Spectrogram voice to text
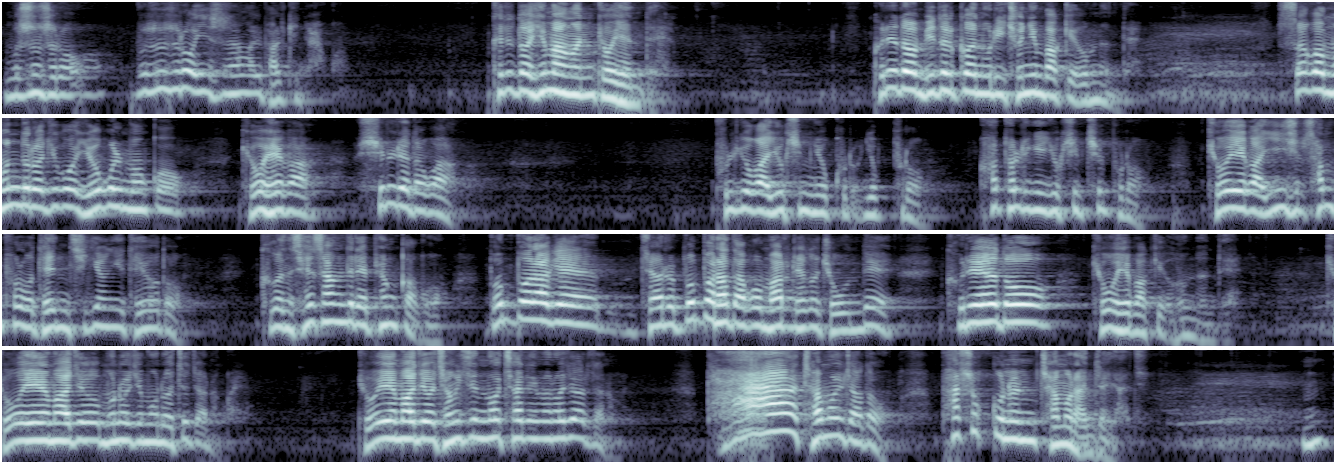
무슨 수로 무슨 수로 이 세상을 밝히냐고. 그래도 희망은 교회인데. 그래도 믿을 건 우리 주님밖에 없는데. 썩어 문드러지고 욕을 먹고 교회가 신뢰도가 불교가 66%, 카톨릭이 67%, 교회가 23%된 지경이 되어도 그건 세상들의 평가고 뻔뻔하게 저를 뻔뻔하다고 말을 해도 좋은데 그래도 교회밖에 없는데 교회마저 무너지면 어쩌자는 거예요. 교회마저 정신 못 차리면 어쩌자는 거예요. 다 잠을 자도 파수꾼은 잠을 안 자야지. 응?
